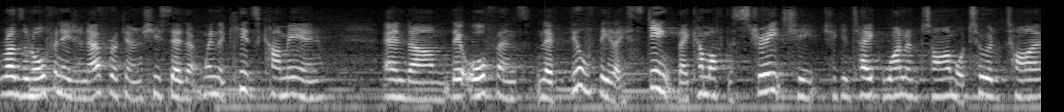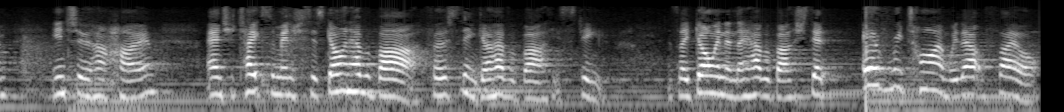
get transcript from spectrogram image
runs an orphanage in Africa and she said that when the kids come in, and um, they're orphans. And they're filthy. They stink. They come off the street. She she can take one at a time or two at a time into her home, and she takes them in. and She says, "Go and have a bath. First thing, go have a bath. You stink." So they go in and they have a bath. She said every time, without fail,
